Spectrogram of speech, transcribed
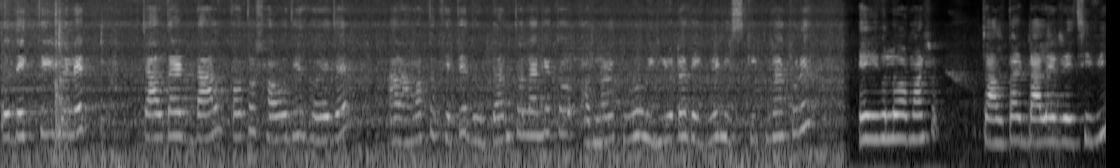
তো দেখতেই পেলেন চালতার ডাল কত সহজে হয়ে যায়। আর আমার তো খেতে দুর্দান্ত লাগে, তো আপনারা পুরো ভিডিওটা দেখবেন, স্কিপ না করে। এই হলো আমার চালতার ডালের রেসিপি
